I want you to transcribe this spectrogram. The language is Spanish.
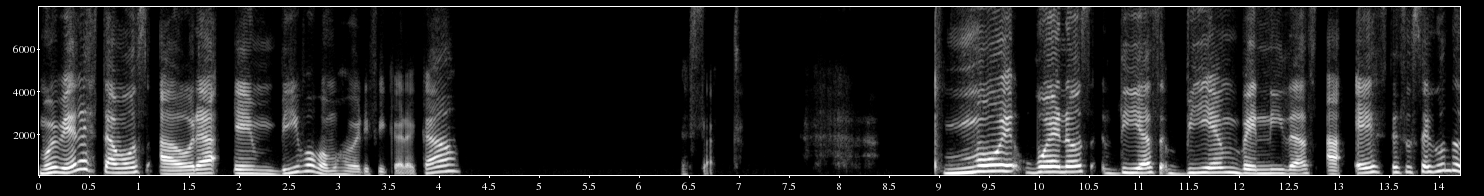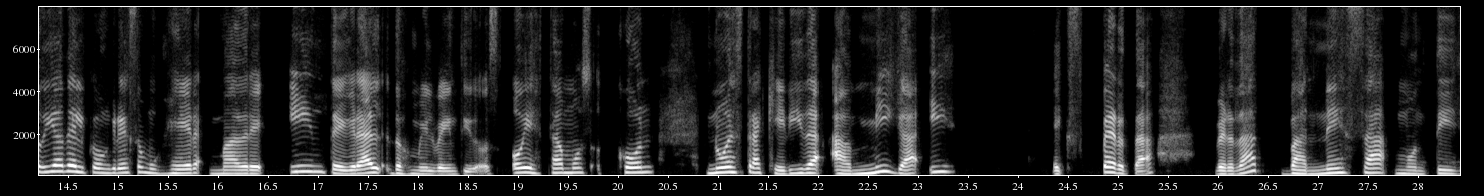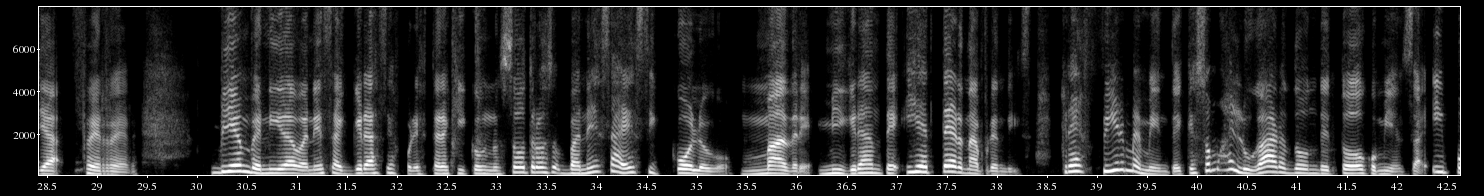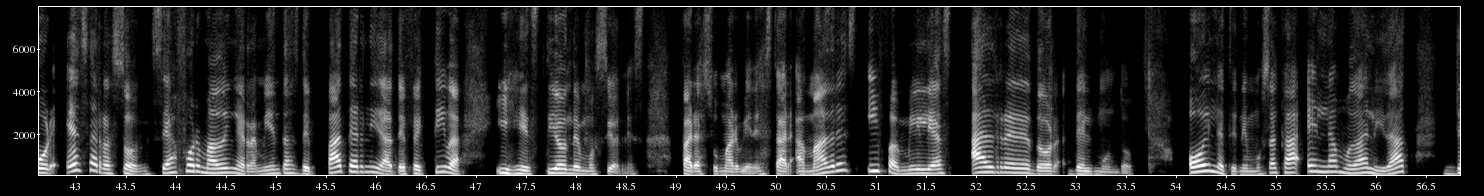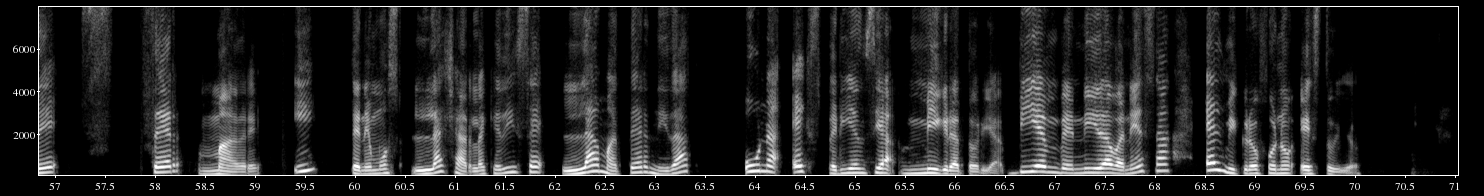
Muy bien, estamos ahora en vivo. Vamos a verificar acá. Exacto. Muy buenos días, bienvenidas a este, su segundo día del Congreso Mujer Madre Integral 2022. Hoy estamos con nuestra querida amiga y experta, ¿verdad? Vanessa Montilla Ferrer. Bienvenida, Vanessa. Gracias por estar aquí con nosotros. Vanessa es psicólogo, madre, migrante y eterna aprendiz. Cree firmemente que somos el lugar donde todo comienza y por esa razón se ha formado en herramientas de paternidad efectiva y gestión de emociones para sumar bienestar a madres y familias alrededor del mundo. Hoy la tenemos acá en la modalidad de ser madre y tenemos la charla que dice La maternidad, una experiencia migratoria. Bienvenida, Vanessa. El micrófono es tuyo.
